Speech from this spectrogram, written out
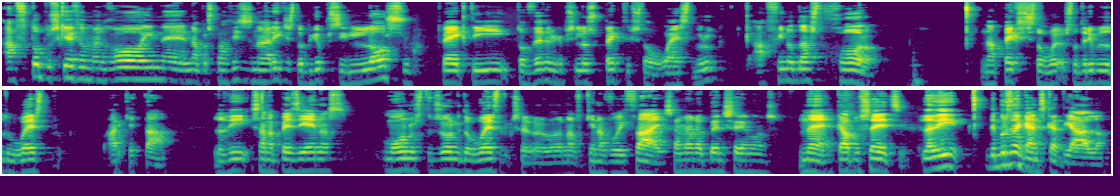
Αυτό που σκέφτομαι εγώ είναι να προσπαθήσεις να ρίξεις τον πιο ψηλό σου παίκτη ή το δεύτερο πιο ψηλό σου παίκτη στο Westbrook αφήνοντας του χώρο. Να παίξεις στο, στο τρίποντο του Westbrook αρκετά. Δηλαδή σαν να παίζει ένας μόνος στη ζώνη το Westbrook ξέρω εγώ να- και να βοηθάει. Σαν να είναι ο Ben Simmons. Ναι, κάπως έτσι. Δηλαδή δεν μπορείς να κάνεις κάτι άλλο.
